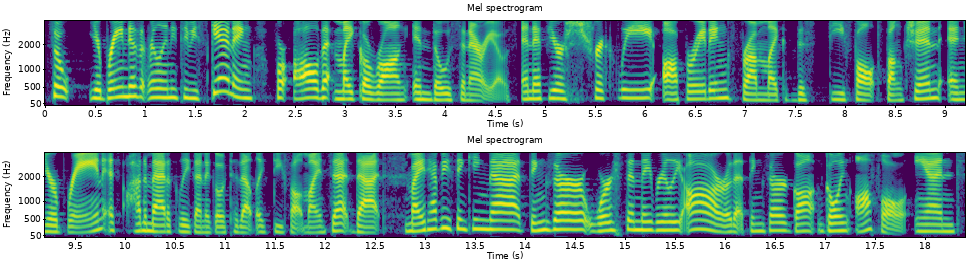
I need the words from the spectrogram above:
So your brain doesn't really need to be scanning for all that might go wrong in those scenarios. And if you're strictly operating from like this default function in your brain, it's automatically going to go to that like default mindset that might have you thinking that things are worse than they really are or that things are go- going awful. And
